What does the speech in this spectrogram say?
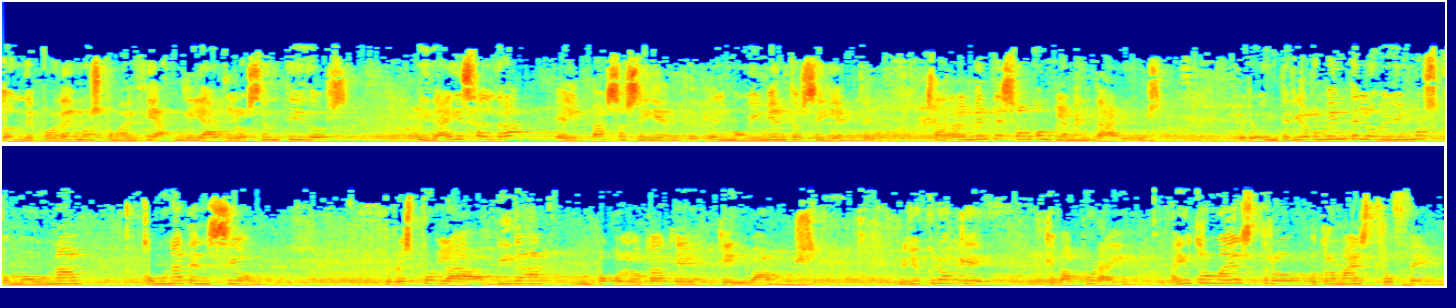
donde podemos, como decía, guiar los sentidos y de ahí saldrá el paso siguiente, el movimiento siguiente. O sea, realmente son complementarios, pero interiormente lo vivimos como una, como una tensión, pero es por la vida un poco loca que, que llevamos. Pero yo creo que, que, va por ahí. Hay otro maestro, otro maestro Zen,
